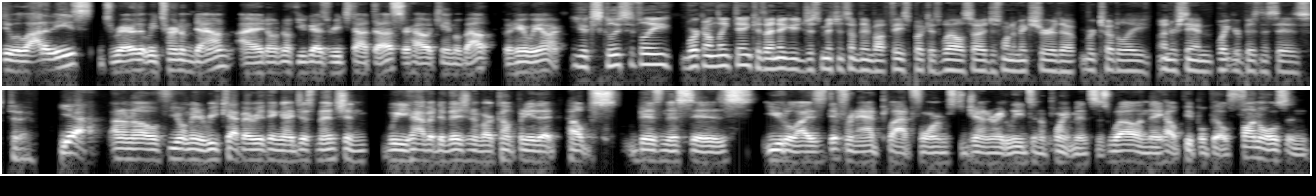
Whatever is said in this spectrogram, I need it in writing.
do a lot of these. It's rare that we turn them down. I don't know if you guys reached out to us or how it came about, but here we are. You exclusively work on LinkedIn? Because I know you just mentioned something about Facebook as well. So I just want to make sure that we're totally understand what your business is today. Yeah. I don't know if you want me to recap everything I just mentioned. We have a division of our company that helps businesses utilize different ad platforms to generate leads and appointments as well. And they help people build funnels and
